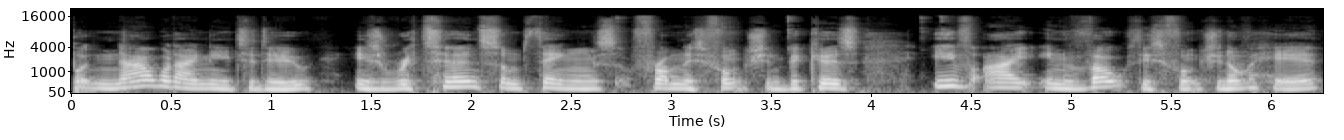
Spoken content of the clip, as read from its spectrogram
But now what I need to do is return some things from this function because if I invoke this function over here,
